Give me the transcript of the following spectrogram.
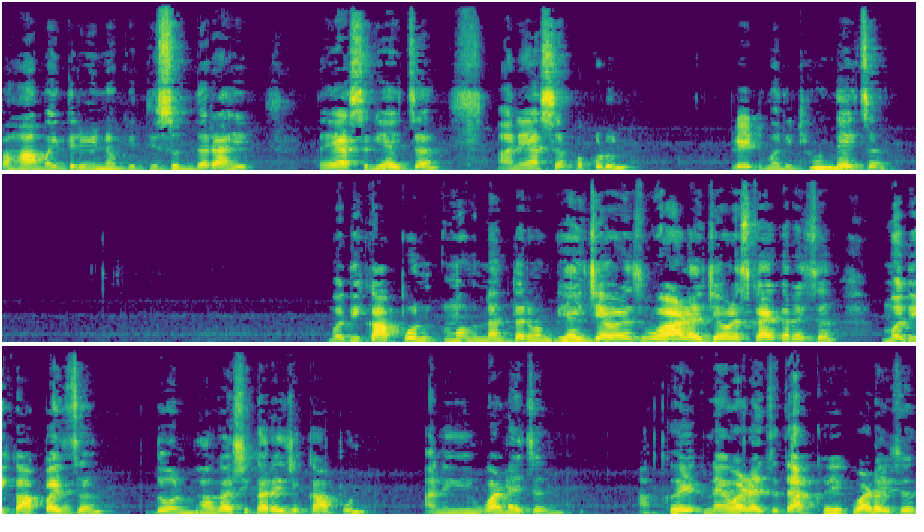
पहा मैत्रिणीनं किती सुंदर आहे. तर हे असं घ्यायचं आणि असं पकडून प्लेटमध्ये ठेवून द्यायचं. मधी कापून मग नंतर मग घ्यायच्या वेळेस वाढायच्या वेळेस काय करायचं? मधी कापायचं दोन भाग असे करायचे कापून आणि वाढायचं. अख्खं एक नाही वाढायचं तर अख्खं एक वाढायचं.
